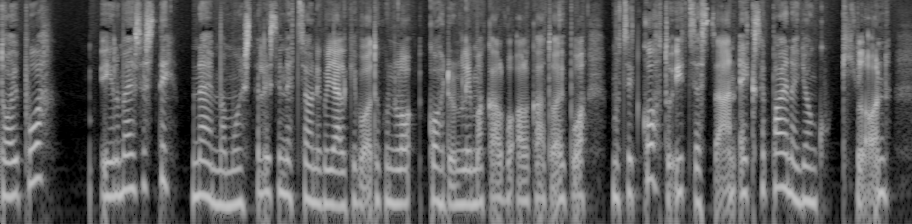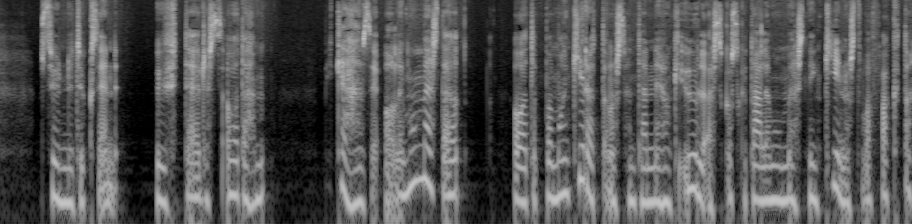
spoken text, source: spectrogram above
toipua ilmeisesti. Näin mä muistelisin, että se on niin kuin jälkivuoto, kun kohdun limakalvo alkaa toipua. Mutta sitten kohtu itsessään, eikö se paina jonkun kilon – synnytyksen yhteydessä. Ootahan, mikähän se oli? Mun mielestä, ootapa, mä oon kirjoittanut sen tänne johonkin ylös, koska tää oli mun mielestä niin kiinnostava fakta.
